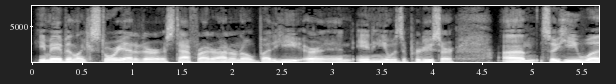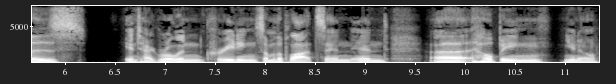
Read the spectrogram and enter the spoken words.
he may have been like story editor or staff writer, I don't know, but he or and, and he was a producer. Um, so he was integral in creating some of the plots and and uh, helping you know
